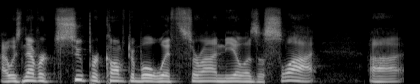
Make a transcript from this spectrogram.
I was never super comfortable with Siran Neal as a slot uh,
